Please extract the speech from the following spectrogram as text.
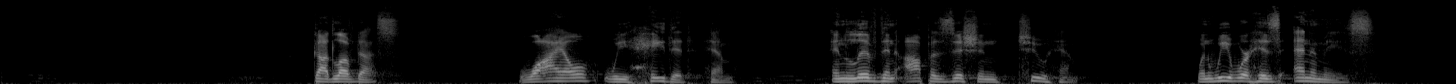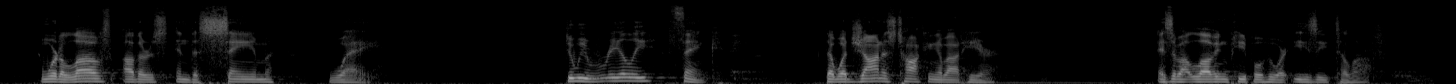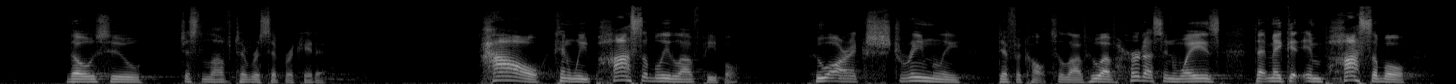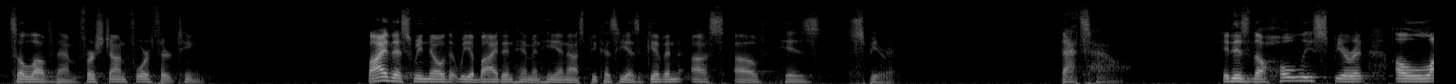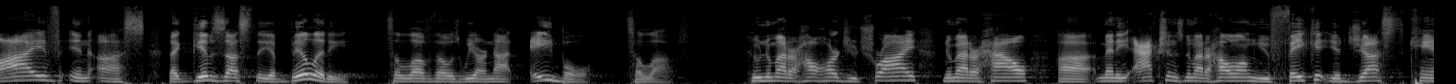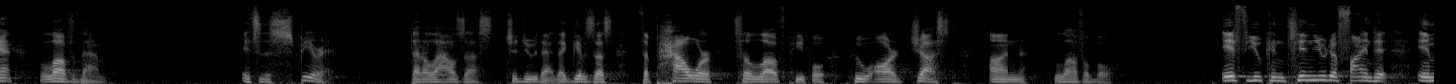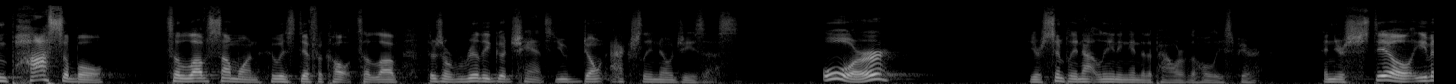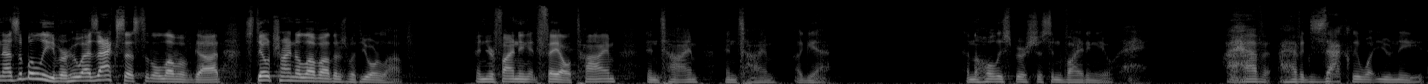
God loved us while we hated him and lived in opposition to him when we were his enemies and we're to love others in the same way. Do we really think that what John is talking about here is about loving people who are easy to love, those who just love to reciprocate it. How can we possibly love people who are extremely difficult to love, who have hurt us in ways that make it impossible to love them? 1 John 4:13. By this we know that we abide in him and he in us because he has given us of his spirit. That's how. It is the Holy Spirit alive in us that gives us the ability to love those we are not able to love, who, no matter how hard you try, no matter how uh, many actions, no matter how long you fake it, you just can't love them. It's the Spirit that allows us to do that, that gives us the power to love people who are just unlovable. If you continue to find it impossible to love someone who is difficult to love, there's a really good chance you don't actually know Jesus. Or you're simply not leaning into the power of the Holy Spirit. And you're still, even as a believer who has access to the love of God, still trying to love others with your love. And you're finding it fail time and time and time again. And the Holy Spirit's just inviting you hey, I have it. I have exactly what you need.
